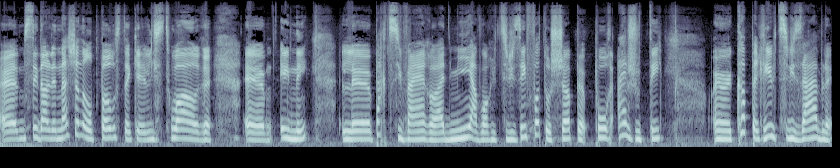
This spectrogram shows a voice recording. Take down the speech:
Euh, c'est dans le National Post que l'histoire euh, est née. Le Parti vert a admis avoir utilisé Photoshop pour ajouter un cop réutilisable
